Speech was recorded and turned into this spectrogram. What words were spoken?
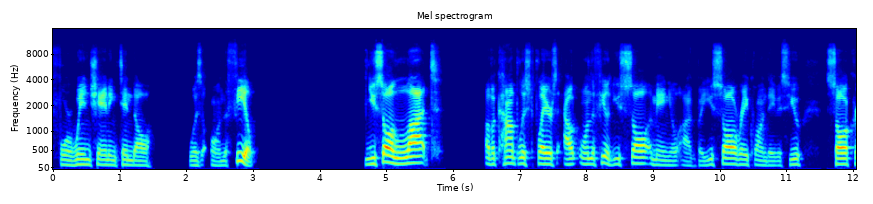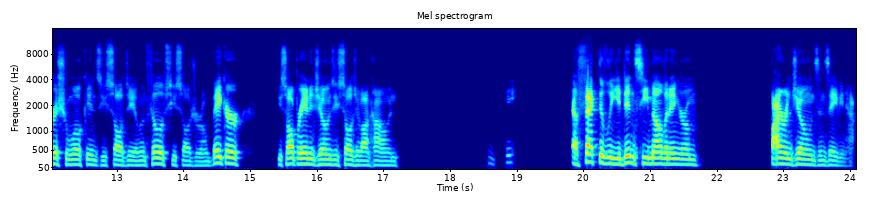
for when Channing Tindall was on the field. You saw a lot of accomplished players out on the field. You saw Emmanuel Ogbah, you saw Raekwon Davis, you saw Christian Wilkins, you saw Jaelan Phillips, you saw Jerome Baker, you saw Brandon Jones, you saw Jevon Holland. Effectively, you didn't see Melvin Ingram, Byron Jones, and Xavier Howard,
